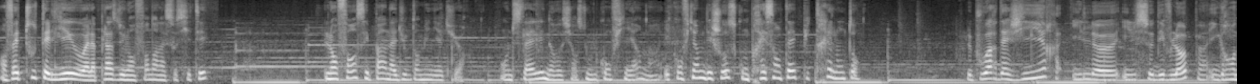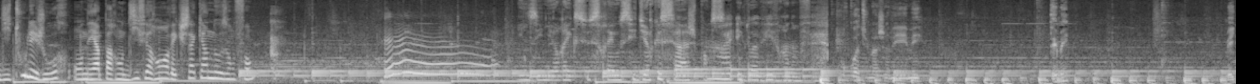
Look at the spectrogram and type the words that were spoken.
En fait, tout est lié à la place de l'enfant dans la société. L'enfant, c'est pas un adulte en miniature. On le sait, les neurosciences nous le confirment, et confirment des choses qu'on pressentait depuis très longtemps. Le pouvoir d'agir, il, euh, il se développe, il grandit tous les jours. On est un parent différent avec chacun de nos enfants. Ils ignoraient que ce serait aussi dur que ça, je pense. Ouais, ils doivent vivre un enfer. Pourquoi tu m'as jamais aimé?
